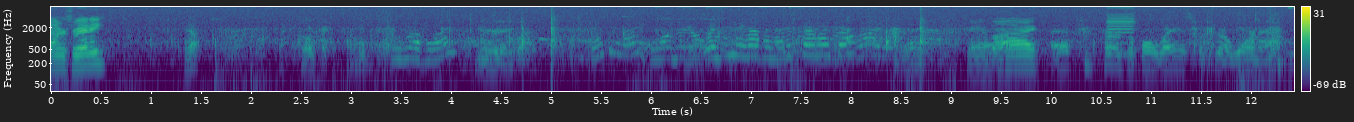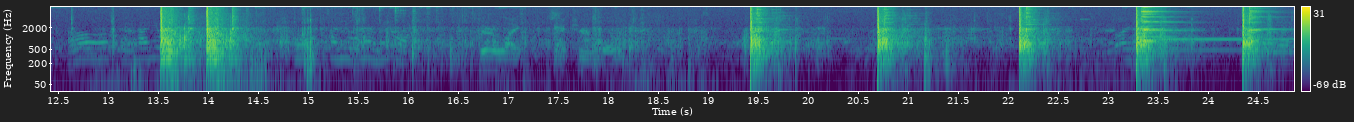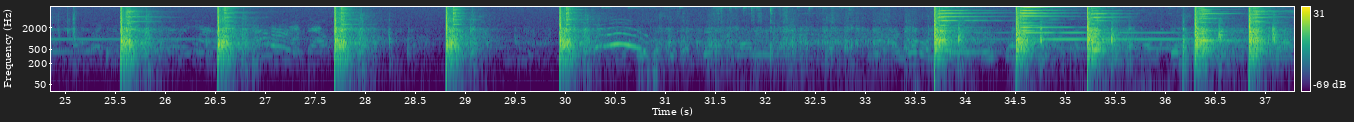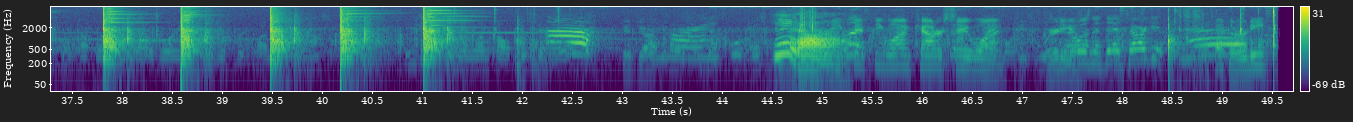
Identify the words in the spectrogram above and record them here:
Counter's ready? Yep. Okay. You have what? You're ready. That's all right. Doesn't it have another car like that? Stand by. I have two pairs of full ways, but they're worn out. Oh, okay. How do you wear them? How do you wear them out? They're like six years old. Sorry. 51, counter say one. Where'd he There go? wasn't a dead target? 30.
